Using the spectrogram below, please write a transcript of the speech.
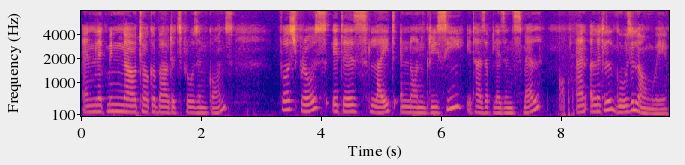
And let me now talk about its pros and cons. First pros it is light and non-greasy. It has a pleasant smell and a little goes a long way.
